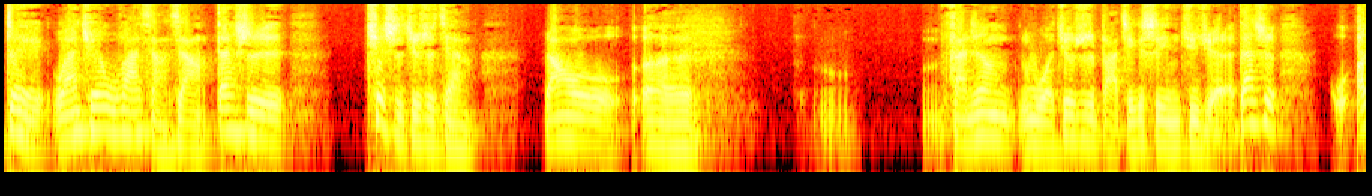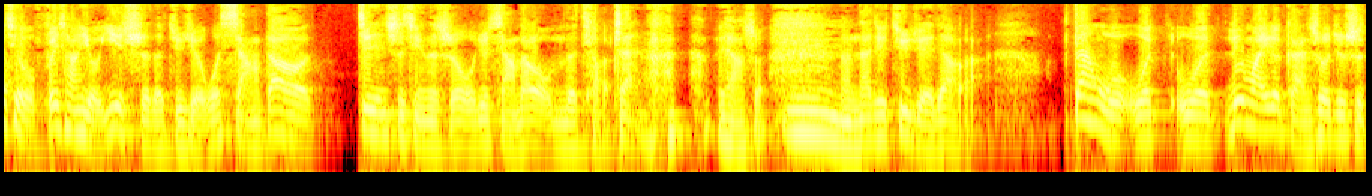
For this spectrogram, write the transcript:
对，完全无法想象。但是确实就是这样。然后呃，反正我就是把这个事情拒绝了。但是我而且我非常有意识的拒绝。我想到这件事情的时候，我就想到了我们的挑战，我想说，嗯那就拒绝掉了。但我我我另外一个感受就是，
